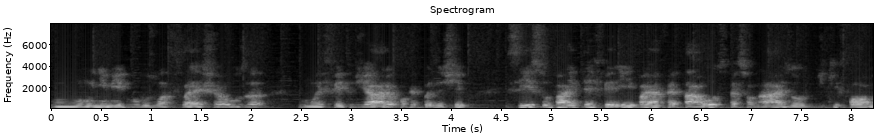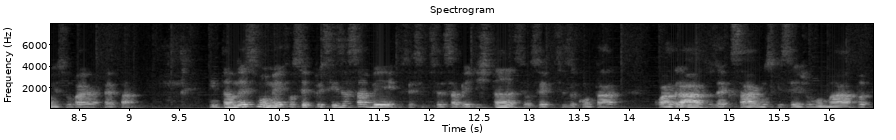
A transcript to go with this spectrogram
um inimigo usa uma flecha, usa um efeito de ou qualquer coisa desse tipo, se isso vai interferir, vai afetar outros personagens ou de que forma isso vai afetar. Então, nesse momento, você precisa saber, você precisa saber distância, você precisa contar quadrados, hexágonos que sejam no mapa.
